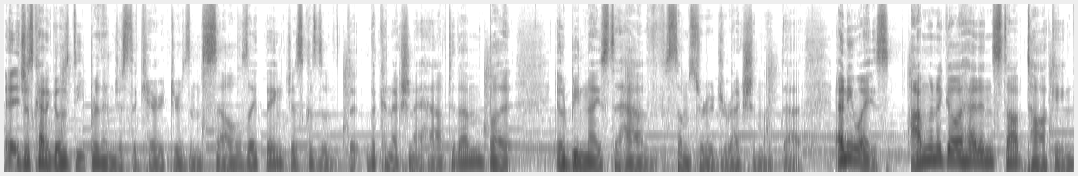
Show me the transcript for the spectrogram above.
It just kind of goes deeper than just the characters themselves i think just because of the, the connection i have to them but it would be nice to have some sort of direction like that. Anyways i'm gonna go ahead and stop talking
